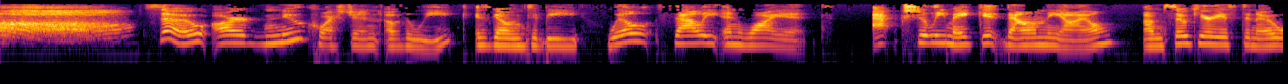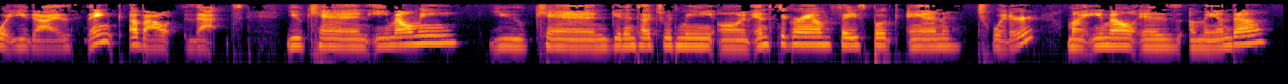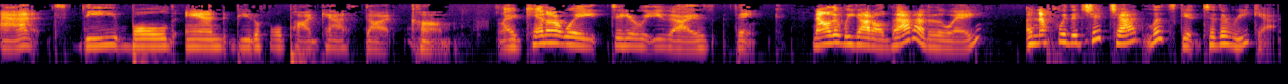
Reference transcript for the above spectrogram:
So our new question of the week is going to be, will Sally and Wyatt actually make it down the aisle? I'm so curious to know what you guys think about that. You can email me. You can get in touch with me on Instagram, Facebook, and Twitter. My email is amanda at theboldandbeautifulpodcast.com. I cannot wait to hear what you guys think. Now that we got all that out of the way, enough with the chit chat, let's get to the recap.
